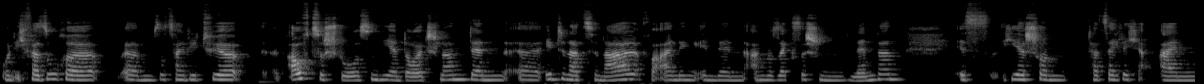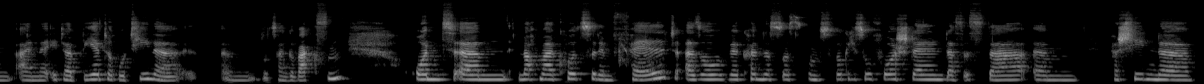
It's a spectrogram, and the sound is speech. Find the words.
Und ich versuche sozusagen die Tür aufzustoßen hier in Deutschland, denn äh, international, vor allen Dingen in den anglosächsischen Ländern, ist hier schon tatsächlich ein, eine etablierte Routine ähm, sozusagen gewachsen. Und ähm, nochmal kurz zu dem Feld. Also wir können das, das uns wirklich so vorstellen, dass es da ähm, verschiedene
